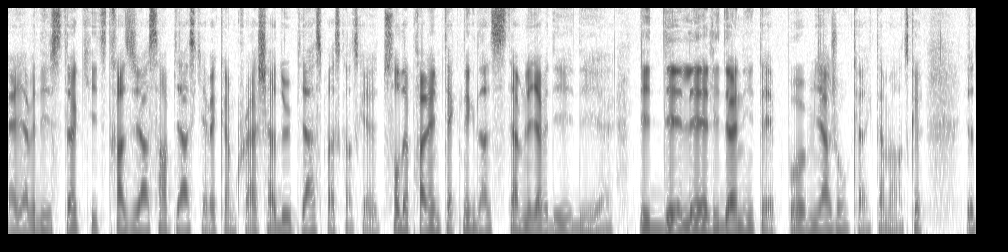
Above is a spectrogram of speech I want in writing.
euh, il y avait des stocks qui transigeaient à 100$ qui avaient comme crashé à 2$ parce qu'en tout cas, toutes sortes de problèmes techniques dans le système. il y avait des, des, euh, délais, les données n'étaient pas mises à jour correctement. En tout cas, il y a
